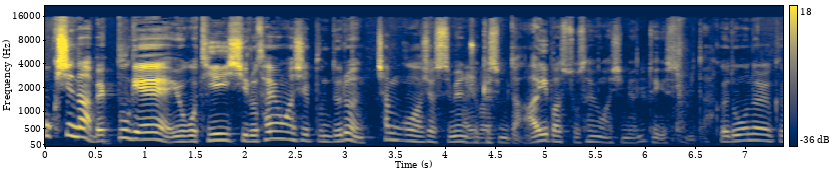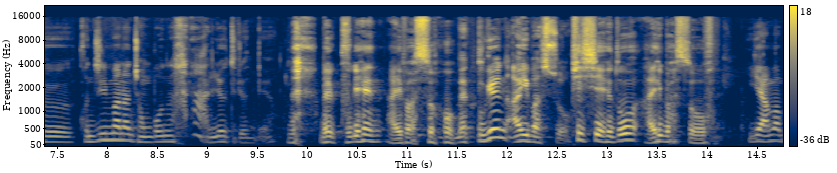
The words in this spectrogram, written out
혹시나 맥북에 요거 DAC로 사용하실 분들은 참고하셨으면 아이바소. 좋겠습니다. 아이바소 사용하시면 되겠습니다. 그래도 오늘 그 건질만한 정보는 하나 알려드렸네요. 맥북엔 아이바소. 맥북엔 아이바소. PC에도 아이바소. 이게 아마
